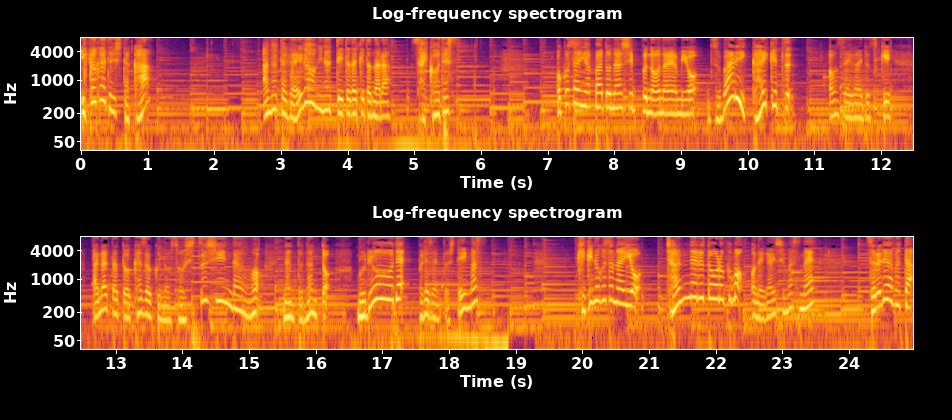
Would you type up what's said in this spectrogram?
いかがでしたか？あなたが笑顔になっていただけたなら最高です。お子さんやパートナーシップのお悩みをズバリ解決。音声ガイド付き、あなたと家族の素質診断をなんとなんと無料でプレゼントしています。聞き逃さないようチャンネル登録もお願いしますね。それではまた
